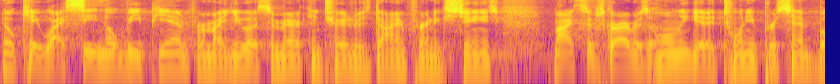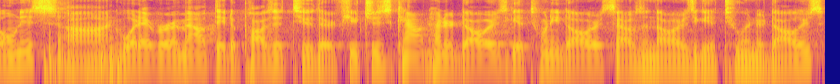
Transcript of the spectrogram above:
No KYC, no VPN for my US American traders dying for an exchange. My subscribers only get a 20% bonus on whatever amount they deposit to their futures account. $100, you get $20, $1,000, you get $200.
